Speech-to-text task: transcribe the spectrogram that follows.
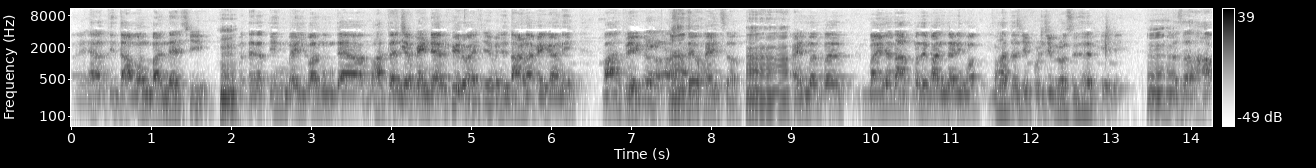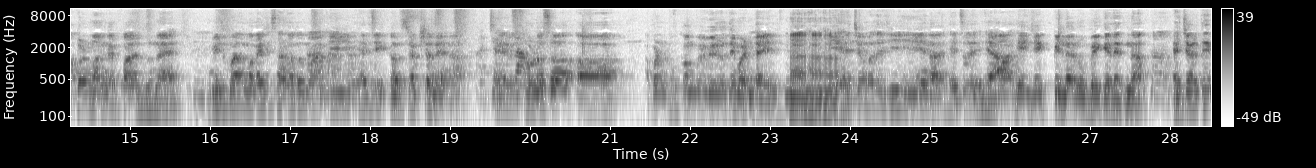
ह्याला ती दावण बांधायची. मग त्याला तीन बैल बांधून त्या भाताच्या पेंड्यावर फिरवायचे. म्हणजे दाणा वेगळा आणि भात वेगळं. असं ते व्हायचं आणि मग बैलांना आतमध्ये बांधलं आणि मग भाताची पुढची प्रोसिजर केली. असं हा. पण मांगर फार जुना आहे. मी तुम्हाला मगाशी सांगत होतो ना की ह्याचे कन्स्ट्रक्शन आहे ना हे थोडस आपण भूकंप विरोधी म्हणता येईल. ह्याच्यामध्ये जी हे ना ह्याचं ह्या हे जे पिलर उभे केलेत ना ह्याच्यावर ते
